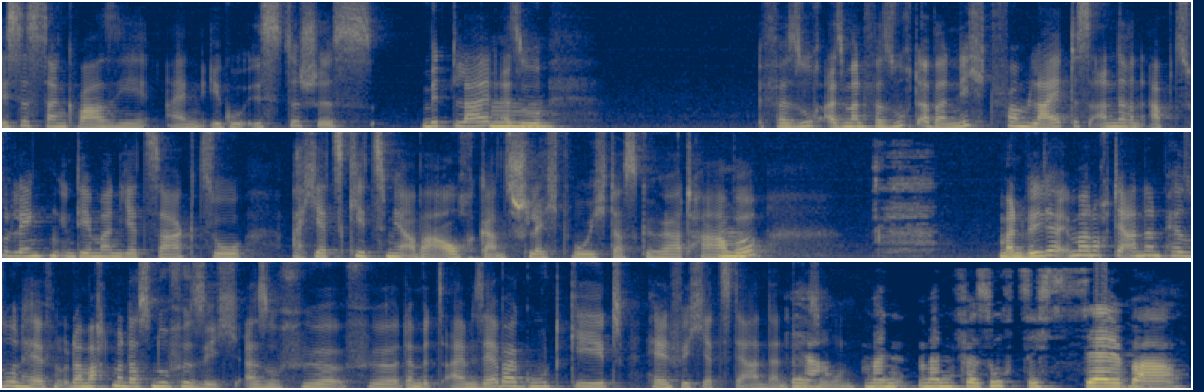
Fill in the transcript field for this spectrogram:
ist es dann quasi ein egoistisches Mitleid. Also mhm. Also versuch, also man versucht aber nicht vom Leid des anderen abzulenken, indem man jetzt sagt so, ach, jetzt geht es mir aber auch ganz schlecht, wo ich das gehört habe. Mhm. Man will ja immer noch der anderen Person helfen oder macht man das nur für sich? Also für, für damit einem selber gut geht, helfe ich jetzt der anderen Person. Ja, man, man versucht sich selber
